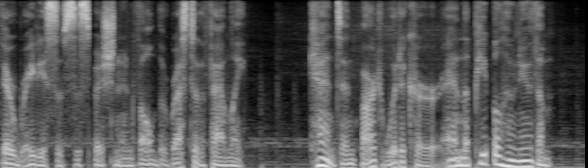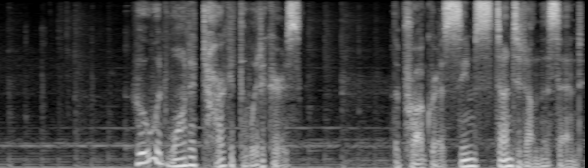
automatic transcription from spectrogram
Their radius of suspicion involved the rest of the family Kent and Bart Whitaker and the people who knew them. Who would want to target the Whitakers? The progress seems stunted on this end.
